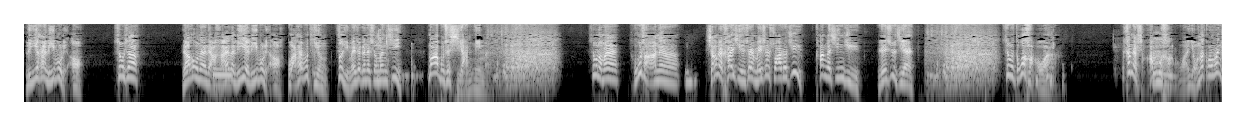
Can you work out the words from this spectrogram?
离还离不了，是不是？然后呢，俩孩子离也离不了，管还不听，自己没事跟他生闷气，那不是闲的吗？是不，老妹儿图啥呢？想点开心事儿，没事刷刷剧，看看新剧，人世间。是不是多好啊？干点啥不好啊？有那功夫你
